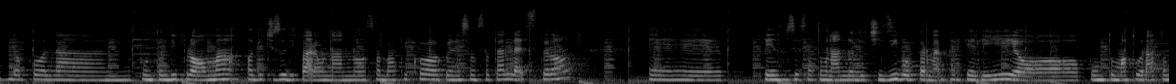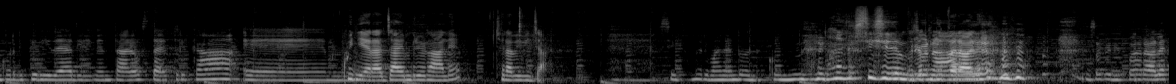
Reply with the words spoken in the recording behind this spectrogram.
dopo la, appunto il diploma, ho deciso di fare un anno sabbatico, quindi sono stata all'estero e penso sia stato un anno decisivo per me perché lì ho appunto maturato ancora di più l'idea di diventare ostetrica e... Quindi era già embrionale? Ce l'avevi già? Sì, rimanendo con... sì, sì, un sacco di parole. un sacco di parole.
